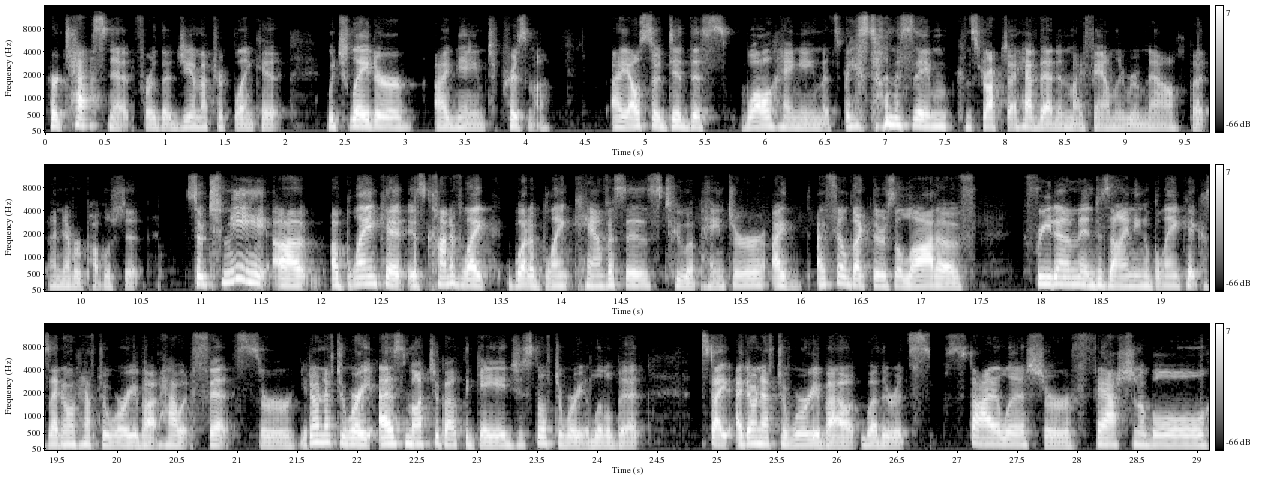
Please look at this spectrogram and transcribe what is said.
her test knit for the geometric blanket, which later I named Prisma. I also did this wall hanging that's based on the same construction. I have that in my family room now, but I never published it. So to me, uh, a blanket is kind of like what a blank canvas is to a painter. I, I feel like there's a lot of freedom in designing a blanket because I don't have to worry about how it fits or you don't have to worry as much about the gauge. You still have to worry a little bit. I, don't have to worry about whether it's stylish or fashionable.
